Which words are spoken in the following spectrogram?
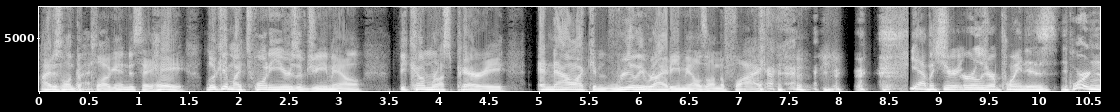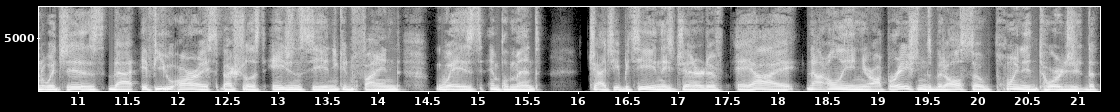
I just want right. the plugin to say, Hey, look at my 20 years of Gmail, become Russ Perry. And now I can really write emails on the fly. yeah. But your earlier point is important, which is that if you are a specialist agency and you can find ways to implement ChatGPT and these generative AI, not only in your operations, but also pointed towards the,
